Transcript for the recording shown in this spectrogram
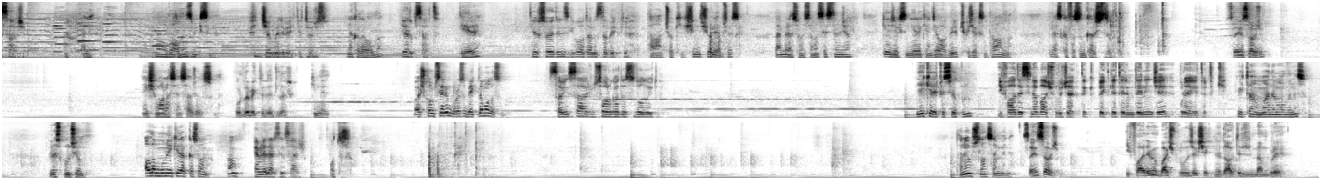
Savcım, Heh, Ali. Ne oldu aldınız mı ikisini? Cemal'i bekletiyoruz. Ne kadar oldu? Yarım saat. Diğeri? Diğer söylediğiniz gibi odanızda bekliyor. Tamam çok iyi. Şimdi şöyle yapacağız. Ben biraz sonra sana sesleneceğim. Geleceksin gereken cevap verip çıkacaksın tamam mı? Biraz kafasını karıştıralım. Sayın savcım, Ne işin var lan senin savcı odasında? burada bekle dediler. Kim dedi? Başkomiserim burası bekleme odası mı? Sayın savcım, sorgu odası doluydu. Niye kelepçesi yok bunun? İfadesine başvuracaktık. Bekletelim denince buraya getirdik. İyi tamam madem aldınız. Biraz konuşalım. Alın bunu iki dakika sonra. Tamam mı? Emredersiniz savcım. Otur. Tanıyor musun lan sen beni? Sayın savcım, ifademe başvurulacak şeklinde davet edildim ben buraya.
